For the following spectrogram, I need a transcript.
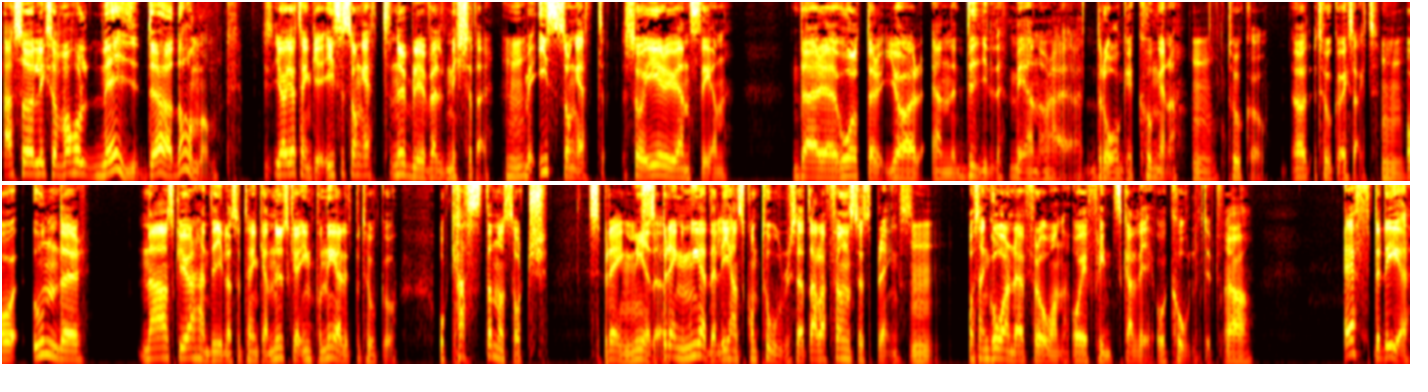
Alltså liksom, vad håll, nej, döda honom. Ja, jag tänker i säsong ett, nu blir det väldigt nischat här, Mm. men i säsong ett så är det ju en scen där eh, Walter gör en deal med en av de här drogkungarna. Mm, Tuco. Ja, Tuco, exakt. Mm. Och under, när han ska göra den här dealen så tänker han nu ska jag imponera lite på Tuco och kasta någon sorts Sprängmedel. sprängmedel i hans kontor så att alla fönster sprängs. mm. Och sen går han därifrån och är flintskallig och cool typ. Ja. Efter det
